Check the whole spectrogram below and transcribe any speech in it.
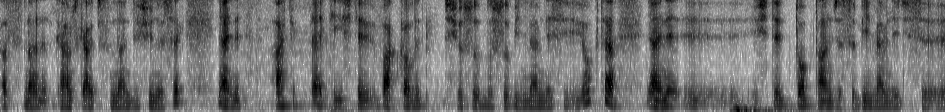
açısından Gramsci açısından düşünürsek yani artık belki işte bakkalı şusu busu bilmem nesi yok da yani e, işte toptancısı bilmem necisi e,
